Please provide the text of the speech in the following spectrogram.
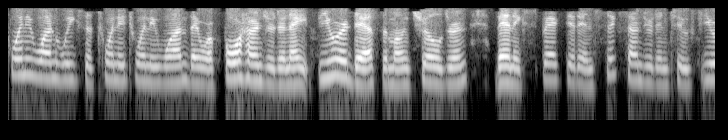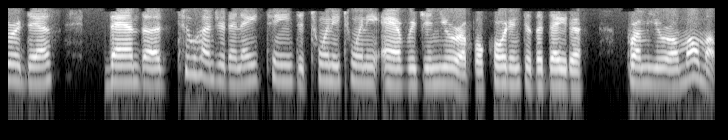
21 weeks of 2021, there were 408 fewer deaths among children than expected and 602 fewer deaths than the 218 to 2020 average in Europe, according to the data from Euromomo.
